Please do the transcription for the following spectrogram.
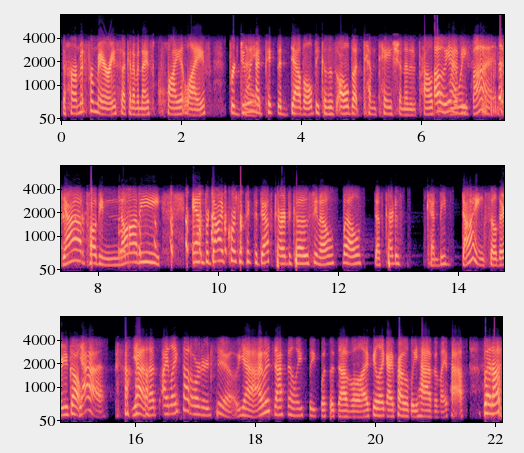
the Hermit for marry, so I could have a nice quiet life. For doing, nice. I'd pick the devil because it's all about temptation, and it'd probably oh yeah, really be fun. Yeah, it'd probably be naughty. and for die, of course, I picked the death card because you know, well, death card is can be dying. So there you go. Yeah, yeah, that's I like that order too. Yeah, I would definitely sleep with the devil. I feel like I probably have in my past, but uh,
